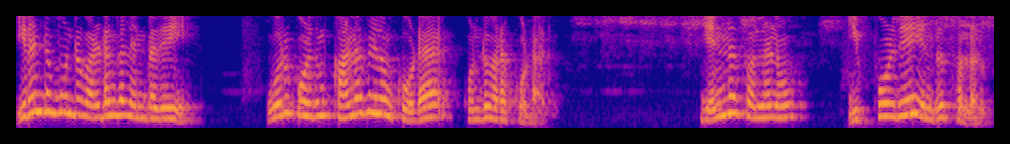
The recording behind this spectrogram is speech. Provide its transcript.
இரண்டு மூன்று வருடங்கள் என்பதை ஒருபொழுதும் கனவிலும் கூட கொண்டு வரக்கூடாது. என்ன சொல்லணும்? இப்பொழுதே என்று சொல்லணும்.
